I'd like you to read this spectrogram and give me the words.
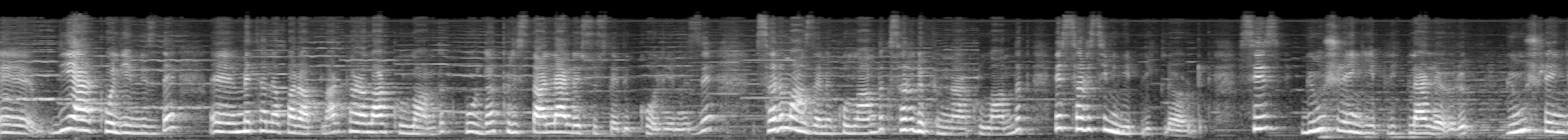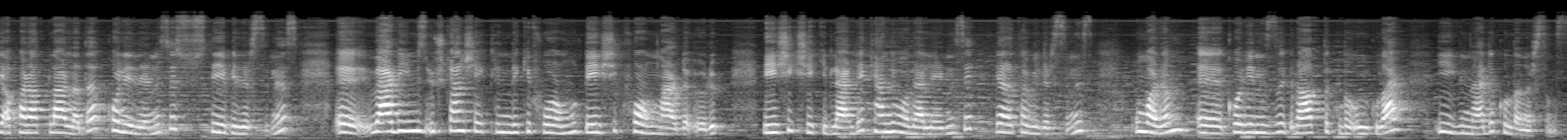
Ee, diğer kolyemizde e, metal aparatlar, paralar kullandık. Burada kristallerle süsledik kolyemizi. Sarı malzeme kullandık, sarı dökümler kullandık ve sarı simli iplikle ördük. Siz gümüş rengi ipliklerle örüp gümüş rengi aparatlarla da kolyelerinizi süsleyebilirsiniz. E, verdiğimiz üçgen şeklindeki formu değişik formlarda örüp değişik şekillerde kendi modellerinizi yaratabilirsiniz. Umarım e, kolyenizi rahatlıkla uygular, iyi günlerde kullanırsınız.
